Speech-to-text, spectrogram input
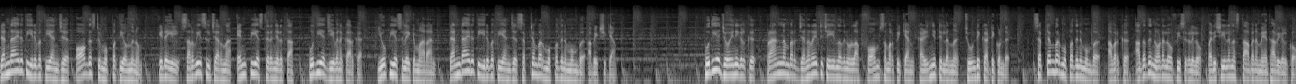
രണ്ടായിരത്തി ഇരുപത്തിയഞ്ച് ഓഗസ്റ്റ് മുപ്പത്തിയൊന്നിനും ഇടയിൽ സർവീസിൽ ചേർന്ന എൻ പി എസ് തിരഞ്ഞെടുത്ത പുതിയ ജീവനക്കാർക്ക് യു പി എസിലേക്ക് മാറാൻ രണ്ടായിരത്തി ഇരുപത്തിയഞ്ച് സെപ്റ്റംബർ മുപ്പതിനു മുമ്പ് അപേക്ഷിക്കാം. പുതിയ ജോയിനികൾക്ക് പ്രാൻ നമ്പർ ജനറേറ്റ് ചെയ്യുന്നതിനുള്ള ഫോം സമർപ്പിക്കാൻ കഴിഞ്ഞിട്ടില്ലെന്ന് ചൂണ്ടിക്കാട്ടിക്കൊണ്ട് സെപ്റ്റംബർ മുപ്പതിന് മുമ്പ് അവർക്ക് അതത് നോഡൽ ഓഫീസുകളിലോ പരിശീലന സ്ഥാപന മേധാവികൾക്കോ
